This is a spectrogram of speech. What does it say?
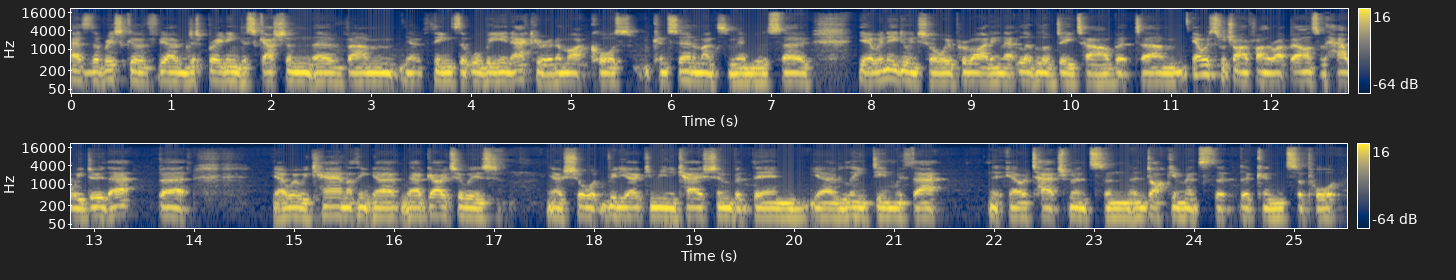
has the risk of you know, just breeding discussion of um, you know, things that will be inaccurate and might cause concern amongst the members. So, yeah, we need to ensure we're providing that level of detail. But um, yeah, we're still trying to find the right balance of how we do that. But you know, where we can, I think uh, our go-to is you know short video communication, but then you know linked in with that you know attachments and, and, documents that, that can support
